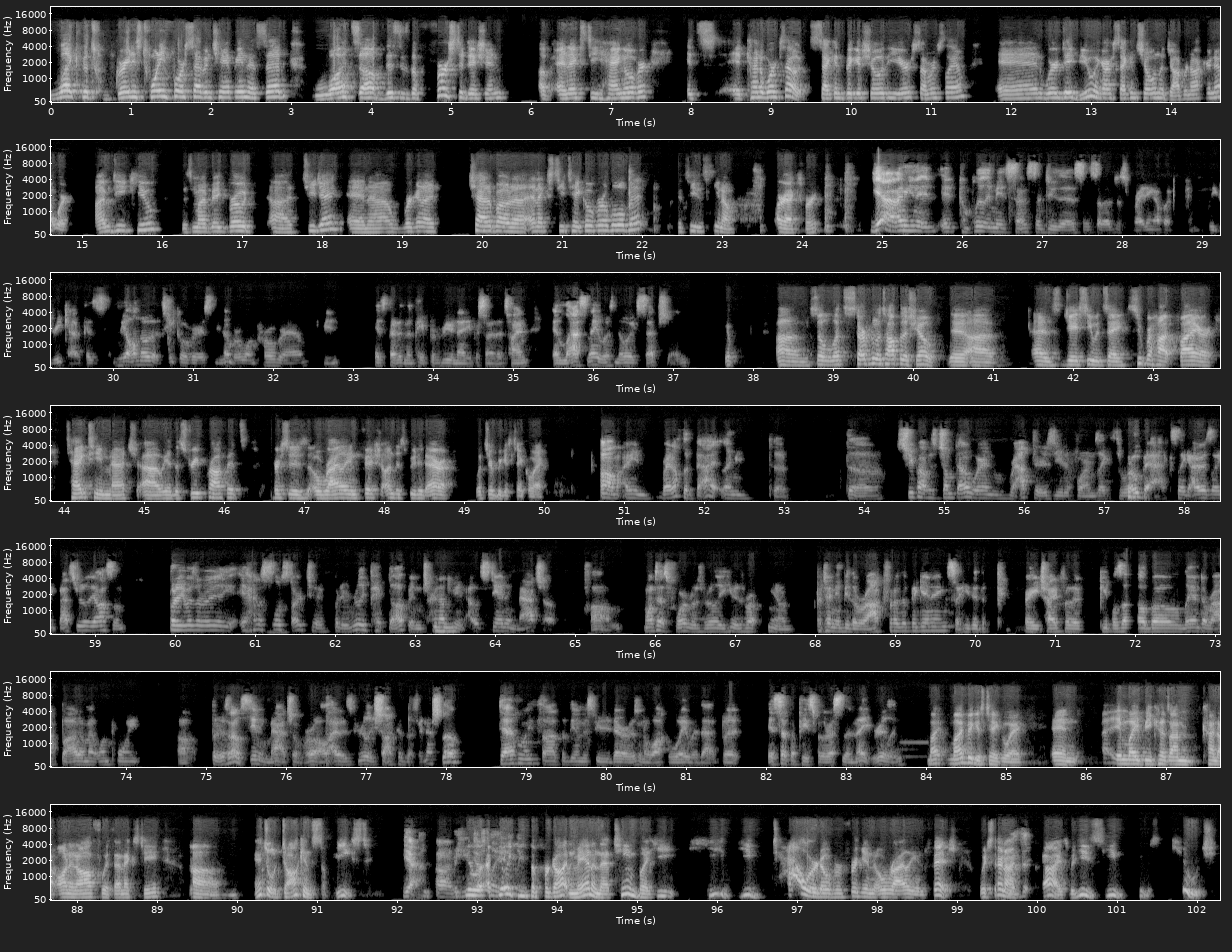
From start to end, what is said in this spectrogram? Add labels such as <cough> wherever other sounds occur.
like the t- greatest 24 7 champion has said, what's up? This is the first edition of NXT Hangover. It's It kind of works out. Second biggest show of the year, SummerSlam, and we're debuting our second show on the Jobber Knocker Network. I'm DQ. This is my big bro, uh, TJ, and uh, we're going to chat about uh, NXT TakeOver a little bit because he's, you know, our expert. Yeah, I mean, it, it completely made sense to do this instead of just writing up a complete recap because we all know that Takeover is the number one program. I mean, it's better than pay per view 90% of the time. And last night was no exception. Yep. Um, so let's start from the top of the show. The, uh, as JC would say, super hot fire tag team match. Uh, we had the Street Profits versus O'Reilly and Fish Undisputed Era. What's your biggest takeaway? Um, I mean, right off the bat, I mean, the the Street Profits jumped out wearing Raptors uniforms, like throwbacks. like I was like, that's really awesome. But it was a really, it had a slow start to it, but it really picked up and turned mm-hmm. out to mm-hmm. be an outstanding matchup. Um, Montez Ford was really, he was, you know, pretending to be the Rock for the beginning. So he did the, or he tried for the people's elbow, land a rock bottom at one point. Uh, but it was an outstanding match overall. I was really shocked at the finish though. Definitely thought that the Undisputed Era was going to walk away with that, but it set the pace for the rest of the night, really. My my biggest takeaway, and it might be because I'm kind of on and off with NXT. Um, Angelo Dawkins the beast. Yeah, um, I, feel, I feel like he's the forgotten man in that team, but he he he towered over friggin' O'Reilly and Fish, which they're not the, guys, but he's he, he was huge.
